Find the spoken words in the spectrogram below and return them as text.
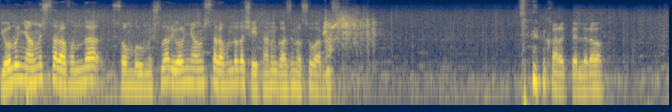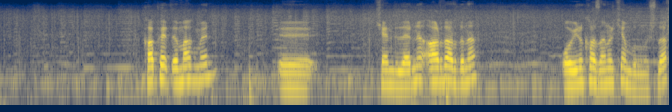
Yolun yanlış tarafında son bulmuşlar. Yolun yanlış tarafında da şeytanın gazinosu varmış. Karakterlere bak. Cuphead ve Magman e, kendilerini ardı ardına oyunu kazanırken bulmuşlar.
